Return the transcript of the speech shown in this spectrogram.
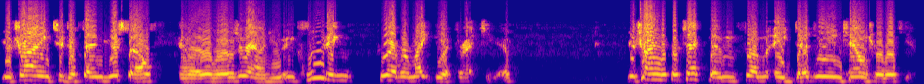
You're trying to defend yourself and all of those around you, including whoever might be a threat to you. You're trying to protect them from a deadly encounter with you.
